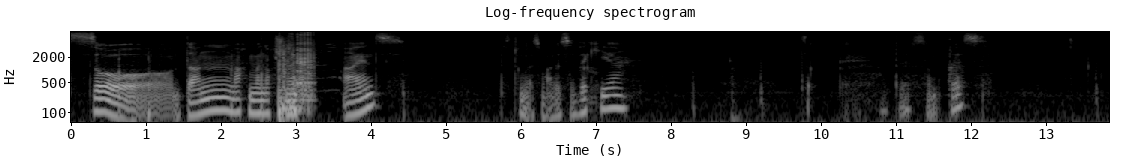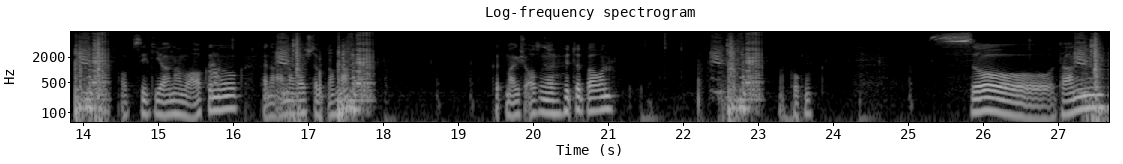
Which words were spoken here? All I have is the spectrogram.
So, dann machen wir noch schnell eins. Das tun wir erstmal alles weg hier. Zack. Und das und das. Obsidian haben wir auch genug. Keine Ahnung, was ich damit noch mache. Könnte man eigentlich auch so eine Hütte bauen. Gucken. So, dann...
